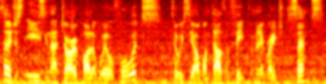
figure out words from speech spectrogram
So just easing that gyro pilot wheel forwards until we see our 1000 feet per minute rate of descent.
